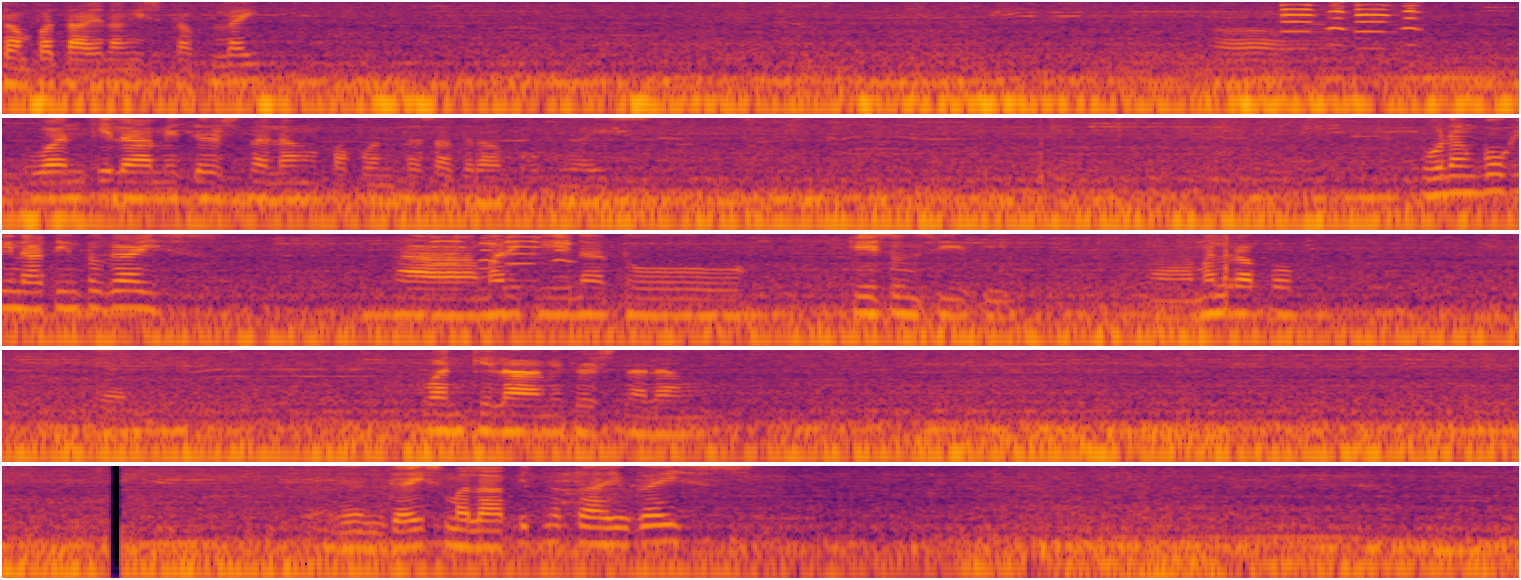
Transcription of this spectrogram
Butan pa tayo ng stoplight. Ah, 1 kilometers na lang papunta sa drop off guys. Unang booking natin to guys. Ah, Marikina to Quezon City. Ah, mal-drop off. Yan. 1 kilometers na lang. Ayan guys, malapit na tayo guys.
